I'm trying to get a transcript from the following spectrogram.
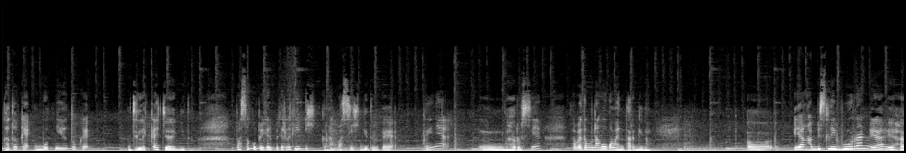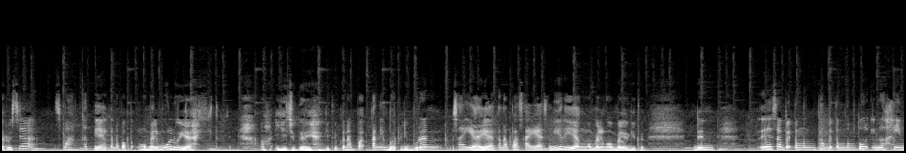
nggak tau kayak moodnya tuh kayak jelek aja gitu. Pas aku pikir-pikir lagi ih kenapa sih? Gitu kayak kayaknya hmm, harusnya sampai temen aku komentar gini e, yang habis liburan ya ya harusnya semangat ya kenapa ngomel mulu ya? Gitu. Oh, iya juga ya gitu. Kenapa? Kan yang baru liburan saya ya kenapa saya sendiri yang ngomel-ngomel gitu. Dan ya sampai temen sampai temen-temen tuh ingehin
